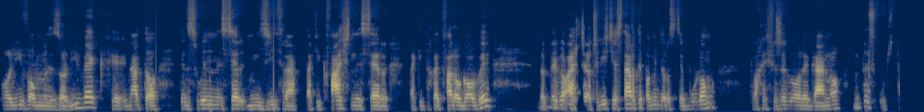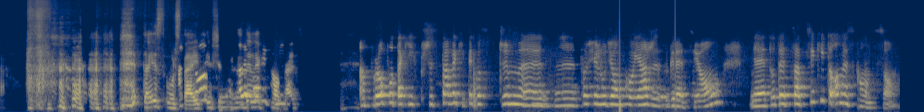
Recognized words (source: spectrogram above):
oliwą z oliwek, na to ten słynny ser mizitra, taki kwaśny ser, taki trochę twarogowy, do tego a jeszcze oczywiście starty pomidor z cebulą, trochę świeżego oregano, no to jest uczta. to jest uczta i tym się można delektować. A propos takich przystawek i tego, z czym, e, co się ludziom kojarzy z Grecją, e, to te cacyki, to one skąd są?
